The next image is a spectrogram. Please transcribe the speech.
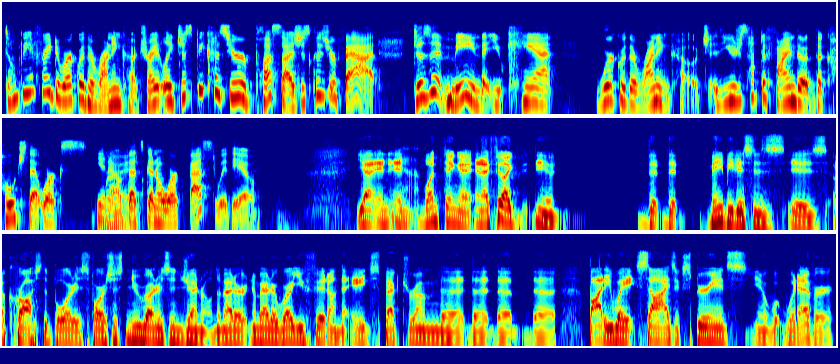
don't be afraid to work with a running coach, right? Like just because you're plus size, just because you're fat, doesn't mean that you can't work with a running coach. You just have to find the the coach that works, you know, right. that's going to work best with you. Yeah, and, and yeah. one thing, and I feel like you know that that maybe this is is across the board as far as just new runners in general. No matter no matter where you fit on the age spectrum, the the the the body weight, size, experience, you know, whatever.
